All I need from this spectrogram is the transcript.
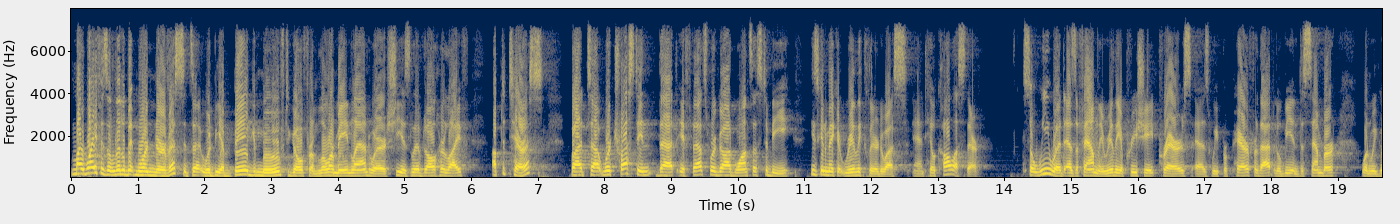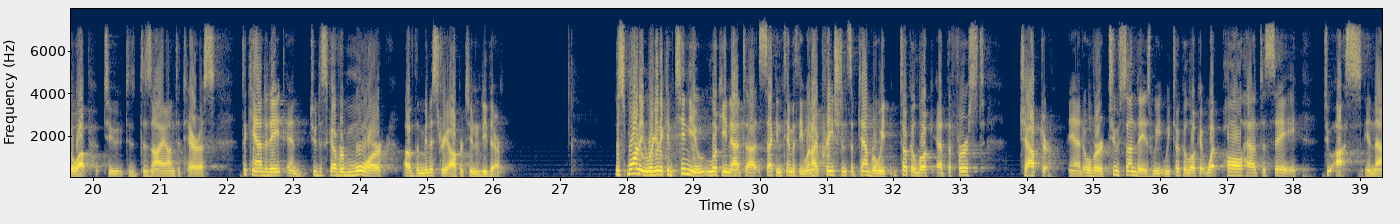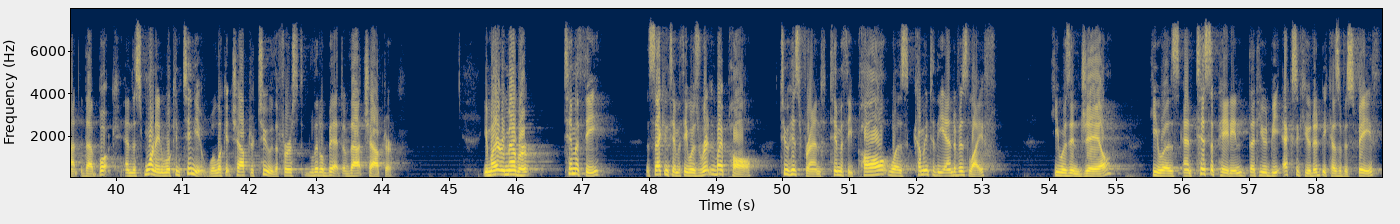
My wife is a little bit more nervous. A, it would be a big move to go from lower mainland, where she has lived all her life, up to Terrace. But uh, we're trusting that if that's where God wants us to be, He's going to make it really clear to us and He'll call us there. So we would, as a family, really appreciate prayers as we prepare for that. It'll be in December when we go up to, to, to Zion, to Terrace, to candidate and to discover more of the ministry opportunity there. This morning, we're going to continue looking at uh, 2 Timothy. When I preached in September, we took a look at the first chapter. And over two Sundays, we, we took a look at what Paul had to say to us in that, that book. And this morning, we'll continue. We'll look at chapter 2, the first little bit of that chapter. You might remember Timothy, the second Timothy, was written by Paul to his friend Timothy. Paul was coming to the end of his life. He was in jail. He was anticipating that he would be executed because of his faith.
